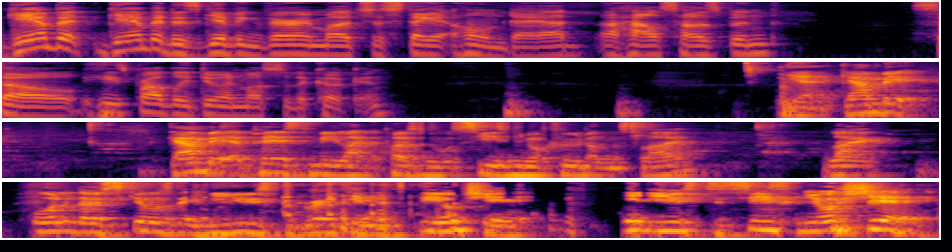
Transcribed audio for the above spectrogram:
Gambit Gambit is giving very much a stay-at-home dad, a house husband. So he's probably doing most of the cooking. Yeah, Gambit. Gambit appears to me like the person who will season your food on the sly. Like all of those skills that he used to break in and steal shit, he used to season your shit.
